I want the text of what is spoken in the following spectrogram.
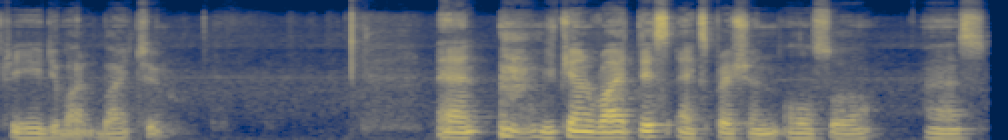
3 divided by 2 and you can write this expression also as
